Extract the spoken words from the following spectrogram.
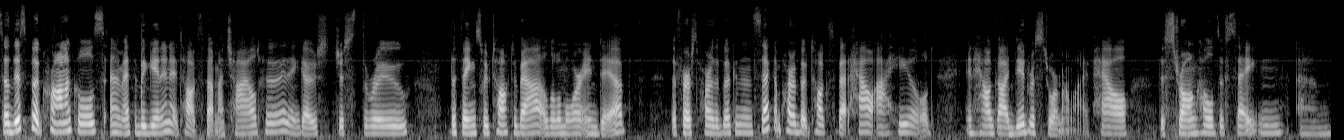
So this book chronicles um, at the beginning. It talks about my childhood and goes just through the things we've talked about a little more in depth. The first part of the book, and then the second part of the book talks about how I healed and how God did restore my life. How the strongholds of Satan. Um,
